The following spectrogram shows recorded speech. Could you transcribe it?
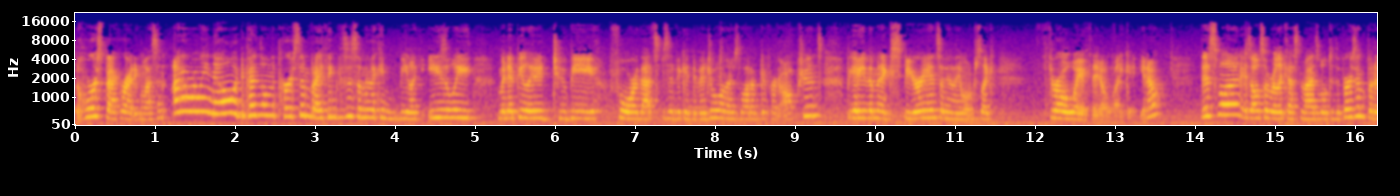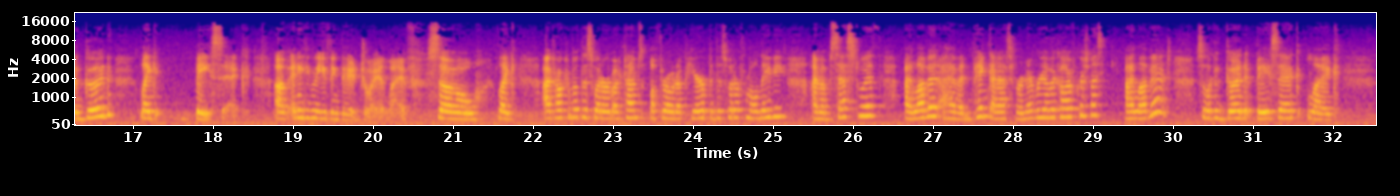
horseback riding lesson. I don't really know. It depends on the person, but I think this is something that can be like easily manipulated to be for that specific individual and there's a lot of different options. But getting them an experience, something they won't just like throw away if they don't like it, you know? This one is also really customizable to the person, but a good like basic of anything that you think they enjoy in life. So like I've talked about this sweater a bunch of times. I'll throw it up here, but this sweater from Old Navy, I'm obsessed with. I love it. I have it in pink. I asked for it in every other color of Christmas. I love it. So like a good basic like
